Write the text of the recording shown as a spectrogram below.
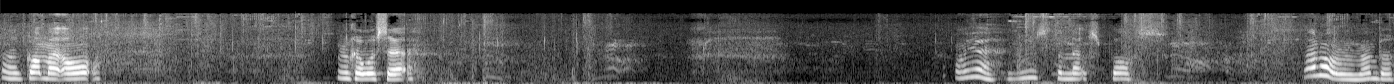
I've got my ult. Okay, what's that? who's the next boss? I don't remember.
